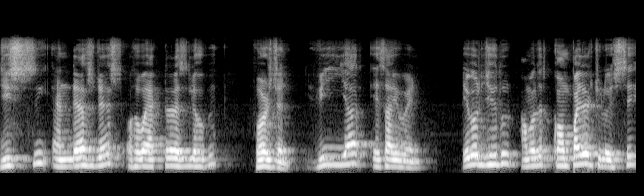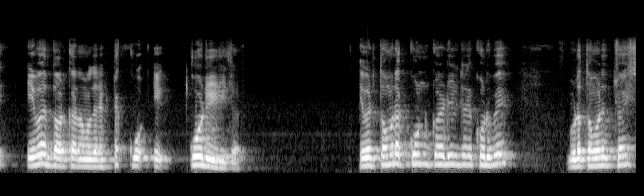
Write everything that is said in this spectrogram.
জিসিসি অ্যান্ড ড্যাশ ড্যাশ অথবা একটা ড্যাশ দিলে হবে version V E R S I O N এবার যেহেতু আমাদের কম্পাইলার চলে এসেছে, এবার দরকার আমাদের একটা কোড এডিটর এবার তোমরা কোন কোড এডিটর করবে? ওটা তোমাদের choice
